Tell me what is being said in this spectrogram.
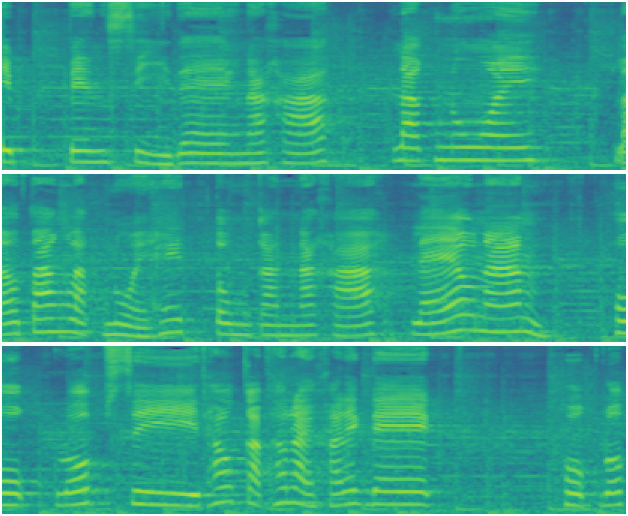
10 เป็นสีแดงนะคะ หลักหน่วยเราตั้งหลักหน่วยให้ตรงกันนะคะ แล้วนำ 6ลบ4เท่ากับเท่าไหร่คะเด็กๆ6ลบ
